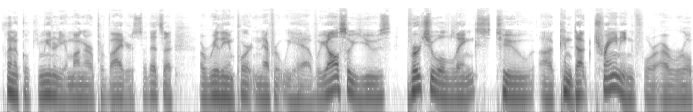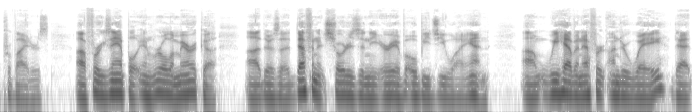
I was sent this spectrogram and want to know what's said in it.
clinical community among our providers. So that's a, a really important effort we have. We also use virtual links to uh, conduct training for our rural providers. Uh, for example, in rural America, uh, there's a definite shortage in the area of OBGYN. Um, we have an effort underway that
